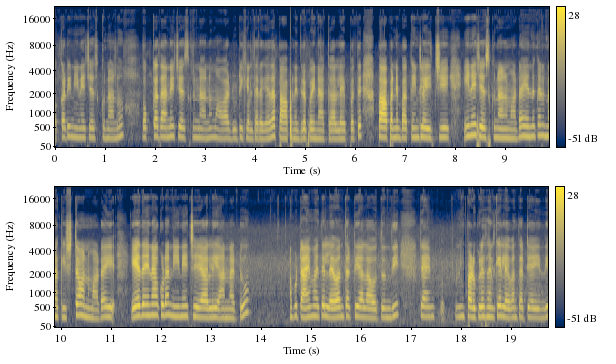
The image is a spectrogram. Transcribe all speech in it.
ఒక్కటి నేనే చేసుకున్నాను. ఒక్కదాన్నే చేసుకున్నాను. మా వారు డ్యూటీకి వెళ్తారు కదా పాప నిద్రపోయినాక లేకపోతే పాపని పక్క ఇంట్లో ఇచ్చి నేనే చేసుకున్నాను అనమాట ఎందుకంటే నాకు ఇష్టం అనమాట ఏదైనా కూడా నేనే చేయాలి అన్నట్టు. అప్పుడు టైం అయితే లెవెన్ థర్టీ అలా అవుతుంది. టైం పడుకునేసరికి లెవెన్ థర్టీ అయ్యింది.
